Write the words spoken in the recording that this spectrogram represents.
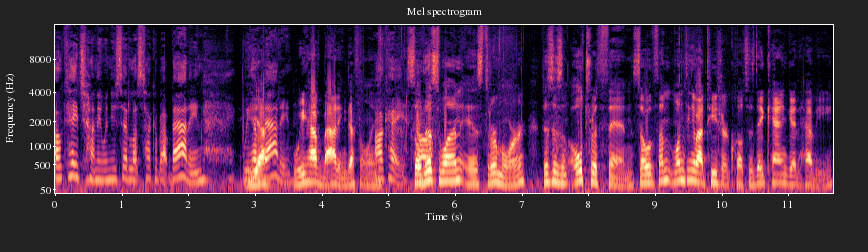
Okay, Johnny. When you said let's talk about batting, we have yeah, batting. We have batting, definitely. Okay, So, so- this one is Thermore. This is an ultra thin. So some, one thing about t-shirt quilts is they can get heavy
